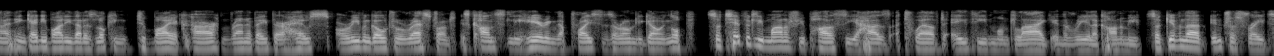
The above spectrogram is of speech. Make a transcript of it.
and I think anybody that is looking to buy a car, renovate their house, or even go to a restaurant is constantly hearing that prices are only going up. So typically, monetary policy has a 12 to 18 month lag in the real economy. So given that interest rate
